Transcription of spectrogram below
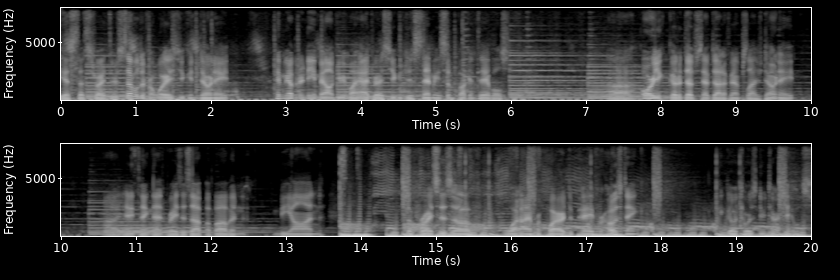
Yes, that's right. There's several different ways you can donate. Hit me up in an email, I'll give you my address. You can just send me some fucking tables. Uh, or you can go to dubstep.fm slash donate. Uh, anything that raises up above and beyond the prices of what I'm required to pay for hosting can go towards new turntables.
